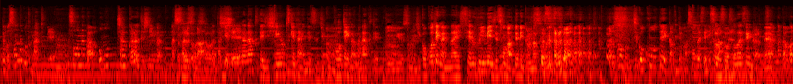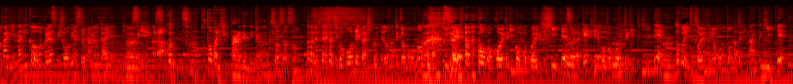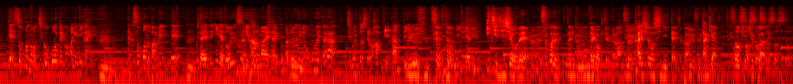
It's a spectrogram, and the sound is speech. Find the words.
でもそんなことなくて、うん。そうなんか思っちゃうから自信がなくなるとかなだけ自信でがなくて自信をつけたいんです。自己肯定感がなくてっていう、うん。その自己肯定感にないセルフイメージでそうなってんねんけどなと思いながらそもそも自己肯定感っていうのは存在せんかそうらそうそんなせんからね。なんか分かり何かを分かりやすく表現するための概念に過ぎへんから、そこその言葉に引っ張られてんねんけどな。そうそうそう。だから絶対さ自己肯定感低いってどんな時思うの？とうん。か聞いてこうこうこういう時こうこうこういう時って聞いてうん。それだけって聞いてこうこうこういう時って聞いてうん。特にそういうふうに思うのどんな時なんて聞いてでそこの自己肯定感を上げにいかへんやん。うんなんかそこの場面でうん。具体的にはどういうふうに振る舞えたりとかうんどういうふうに思えたら自分としてはハッピーなんていう方にやるやん。一事象で、うん。そこで何か問題が起きてるから、それ解消しに行ったりとか、うん。それだけやもんね、そうそうそう結局はね。そうそうそう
